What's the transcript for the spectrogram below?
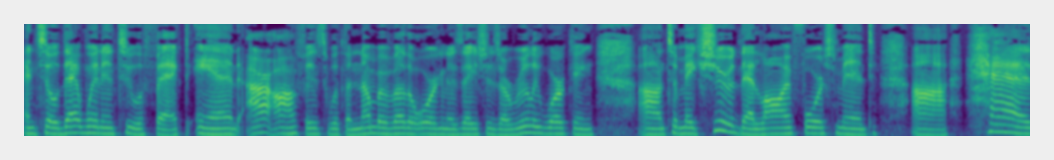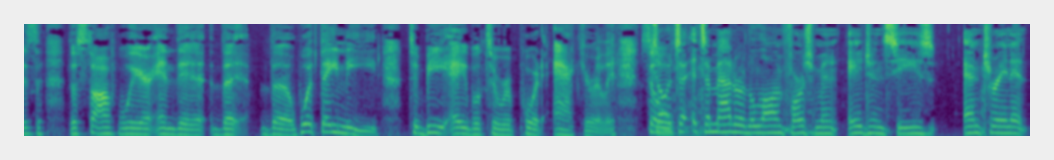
And so that went into effect. And our office, with a number of other organizations, are really working uh, to make sure that law enforcement uh, has the software and the, the, the, what they need to be able to report accurately. So, so it's, a, it's a matter of the law enforcement agency entering it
